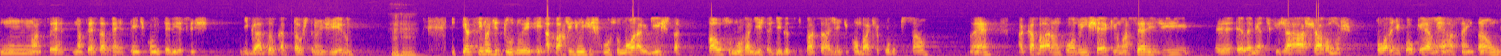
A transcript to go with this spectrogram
uma, certa, uma certa vertente com interesses ligados ao capital estrangeiro, uhum. e que, acima de tudo, a partir de um discurso moralista, falso moralista, diga-se de passagem, de combate à corrupção, né, acabaram pondo em xeque uma série de é, elementos que já achávamos fora de qualquer ameaça. Então,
